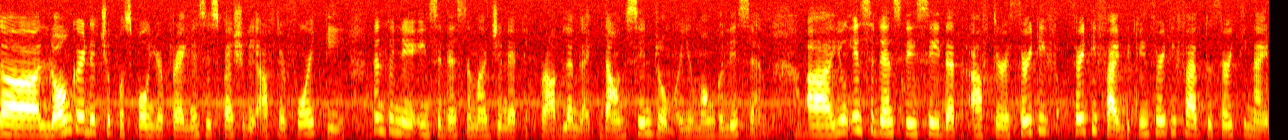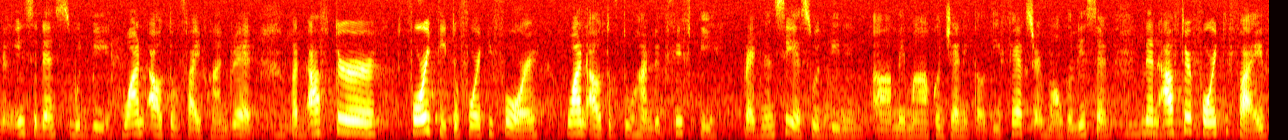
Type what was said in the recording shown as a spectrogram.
the longer that you postpone your pregnancy, especially after 40, nandun na yung incidence ng mga genetic problem like Down syndrome or yung Mongolism. Uh, yung incidence, they say that after 30, 35, between 35 to 39, ang incidence would be 1 out of 500. But after 40 to 44, 1 out of 250 pregnancies would be uh, may mga congenital defects or Mongolism. And then after 45,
